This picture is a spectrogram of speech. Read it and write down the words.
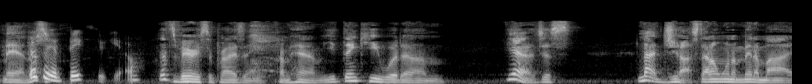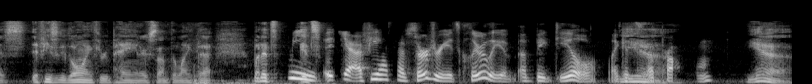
Man, that's, Especially a big studio. that's very surprising from him. You'd think he would, um, yeah, just, not just, I don't want to minimize if he's going through pain or something like that. But it's, I mean, it's, it, yeah, if he has to have surgery, it's clearly a, a big deal. Like it's Yeah. a problem. yeah,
